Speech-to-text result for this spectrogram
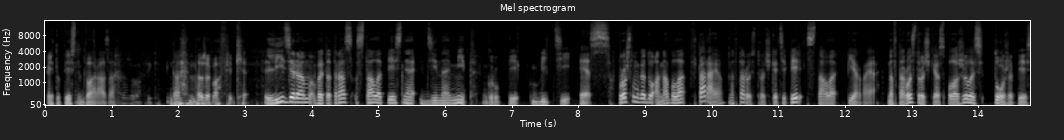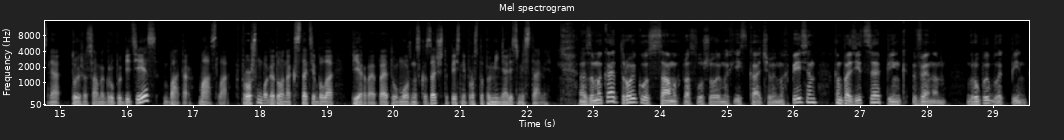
эту песню два раза. Даже в Африке. Да, mm-hmm. даже в Африке. Лидером в этот раз стала песня «Динамит» группе BTS. В прошлом году она была вторая, на второй строчке, а теперь стала первая. На второй строчке расположилась тоже песня той же самой группы BTS «Butter» — «Масло». В прошлом году она, кстати, была первая, поэтому можно сказать, что песни просто поменялись местами. Замыкает тройку самых прослушиваемых и скачиваемых песен композиция Pink Venom группы Blackpink.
